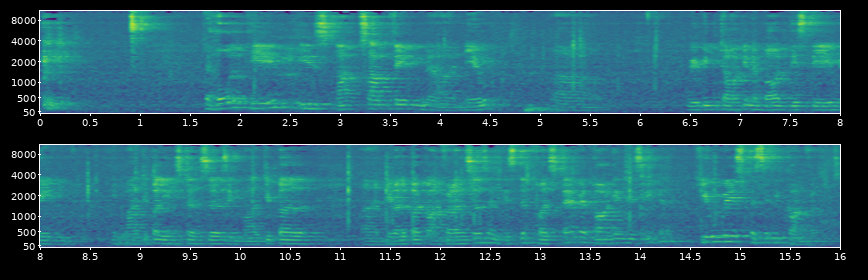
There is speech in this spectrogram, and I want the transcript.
the whole theme is not something uh, new. We've been talking about this theme in, in multiple instances, in multiple uh, developer conferences, and this is the first time we're talking this in a QA specific conference.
